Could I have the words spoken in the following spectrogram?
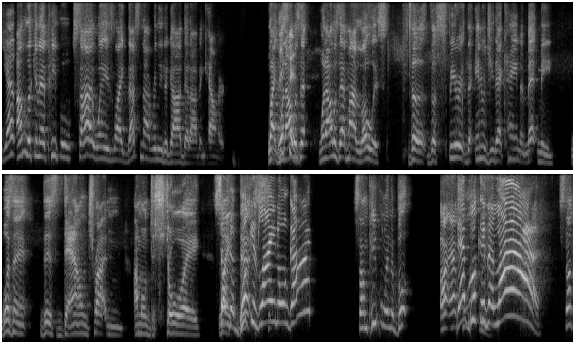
Yep. I'm looking at people sideways like that's not really the God that I've encountered. Like when I was at when I was at my lowest, the the spirit, the energy that came and met me wasn't this downtrodden, I'm gonna destroy. So like the book is lying on God? Some people in the book are absolutely. That book is a lie. some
